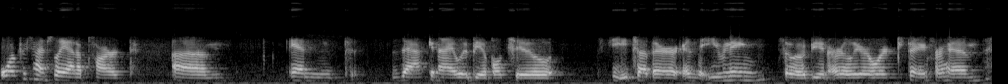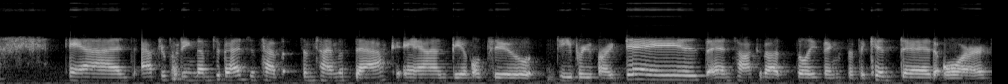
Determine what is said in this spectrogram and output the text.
or potentially at a park. Um, and Zach and I would be able to see each other in the evening, so it would be an earlier work day for him. And after putting them to bed, just have some time with Zach and be able to debrief our days and talk about silly things that the kids did, or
